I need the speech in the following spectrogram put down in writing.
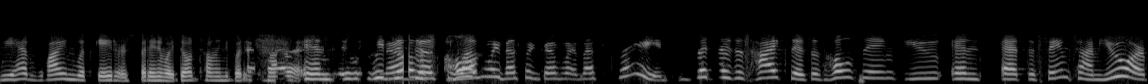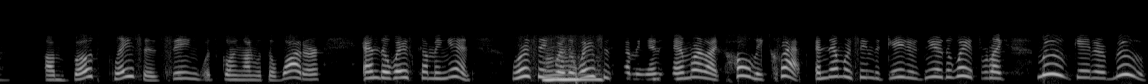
we had wine with gators. But anyway, don't tell anybody. And we no, did this that's whole lovely. That's a good way. That's great. but there's this hike, there's this whole thing. You and at the same time, you are on both places seeing what's going on with the water and the waves coming in. We're seeing where the waves Mhm. is coming in, and we're like, "Holy crap!" And then we're seeing the gators near the waves. We're like, "Move, gator, move,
